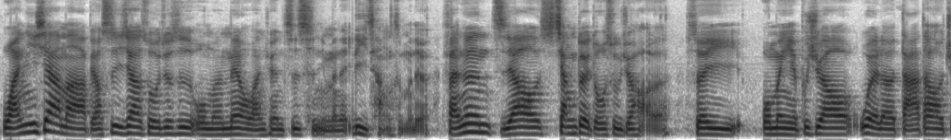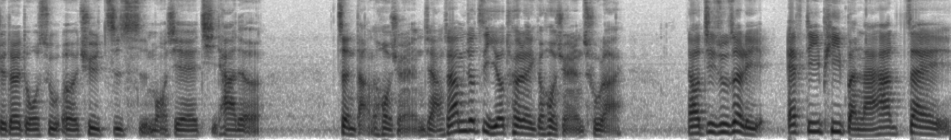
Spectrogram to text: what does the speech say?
玩一下嘛，表示一下说，就是我们没有完全支持你们的立场什么的，反正只要相对多数就好了。所以。我们也不需要为了达到绝对多数而去支持某些其他的政党的候选人，这样，所以他们就自己又推了一个候选人出来。然后记住，这里 FDP 本来他在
